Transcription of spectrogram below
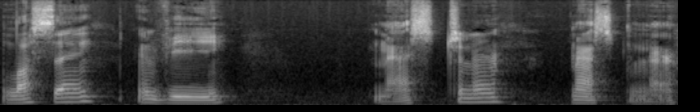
Lasse v. Mastner. Mastner.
